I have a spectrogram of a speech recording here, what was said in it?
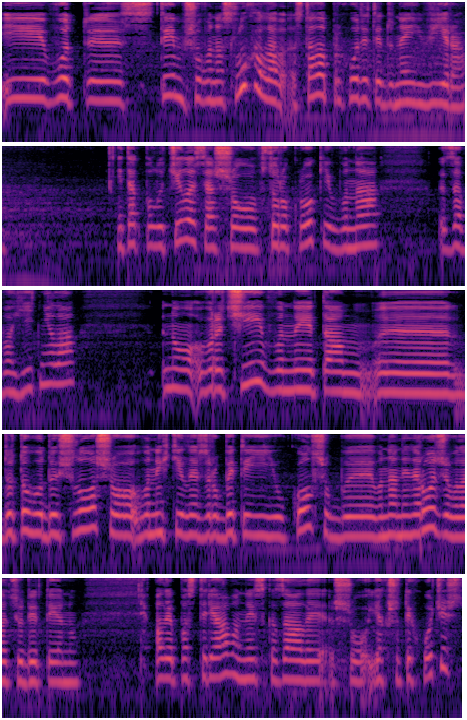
і от е, з тим, що вона слухала, стала приходити до неї віра. І так вийшло, що в 40 років вона завагітніла. Ну, врачі вони там е, до того дійшло, що вони хотіли зробити їй укол, щоб вона не народжувала цю дитину. Але пастиря вони сказали, що якщо ти хочеш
